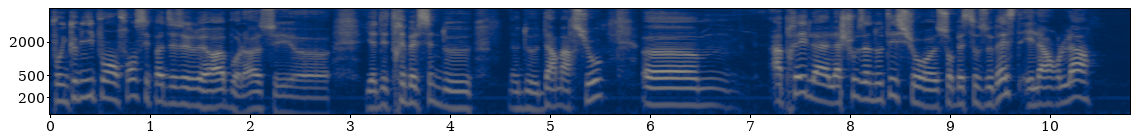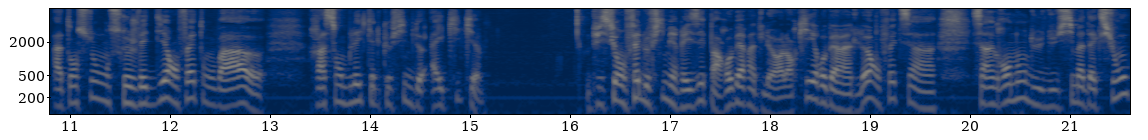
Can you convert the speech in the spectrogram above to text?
pour une comédie pour enfants, c'est pas désagréable. Voilà, c'est euh, il y a des très belles scènes de d'arts martiaux. après, la, la, chose à noter sur sur Best of the Best, et là, là, attention, ce que je vais te dire, en fait, on va euh, rassembler quelques films de high kick puisque en fait le film est réalisé par Robert Adler. Alors qui est Robert Adler? En fait c'est un, c'est un grand nom du, du cinéma d'action,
